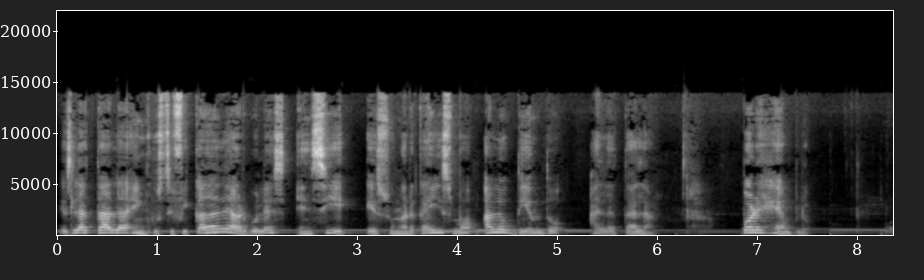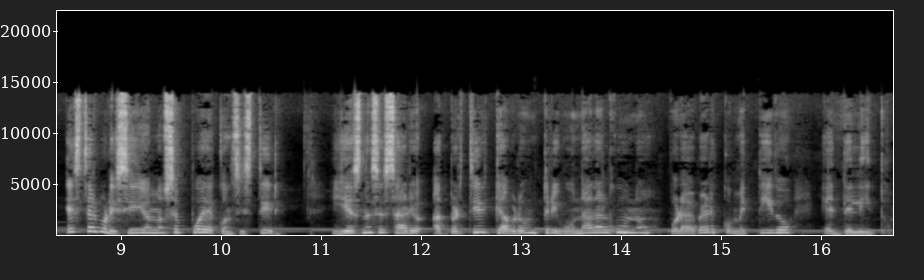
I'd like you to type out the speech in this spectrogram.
Es la tala injustificada de árboles, en sí es un arcaísmo aludiendo a la tala. Por ejemplo, este arboricidio no se puede consistir y es necesario advertir que habrá un tribunal alguno por haber cometido el delito.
